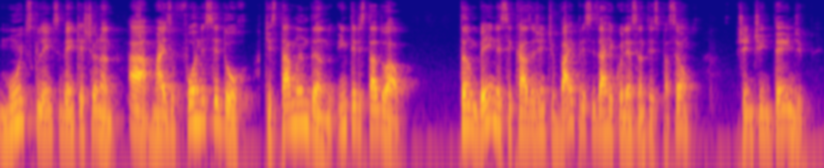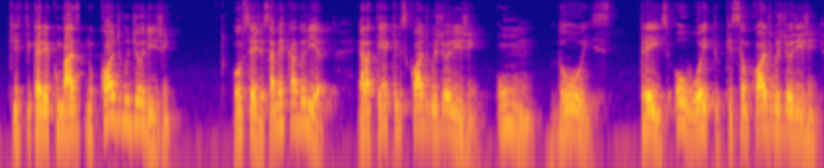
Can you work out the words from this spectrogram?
Muitos clientes vêm questionando: ah, mas o fornecedor que está mandando interestadual, também nesse caso a gente vai precisar recolher essa antecipação? A gente entende que ficaria com base no código de origem. Ou seja, se a mercadoria ela tem aqueles códigos de origem 1, 2, 3 ou 8, que são códigos de origem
